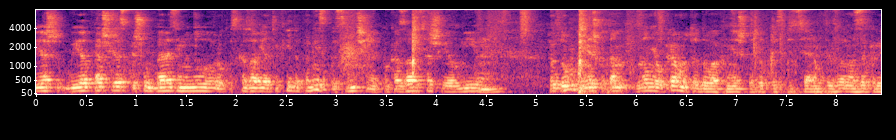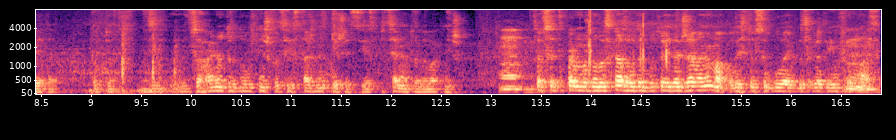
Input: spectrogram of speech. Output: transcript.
Я, ж- бо я перший раз пішов в березні минулого року. Сказав, я такий, приніс посвідчення, показав все, що я вмію. Трудову книжку, там в мене окремо трудова книжка, тобто спеціальна, так звана закрита. Тобто в- загальну трудову книжку цей стаж не пишеться, є спеціальна трудова книжка. Це все тепер можна розказувати, бо тої держави нема, колись це все було якби закрита інформація.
